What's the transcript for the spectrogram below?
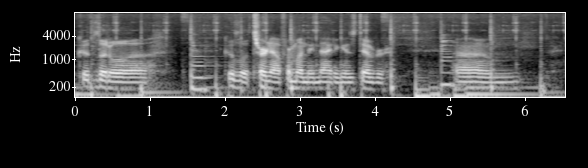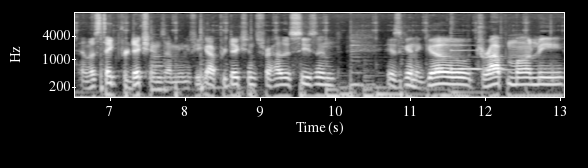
good little, uh, good little turnout for Monday night against Denver. Um, and let's take predictions. I mean, if you got predictions for how this season is gonna go, drop them on me.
